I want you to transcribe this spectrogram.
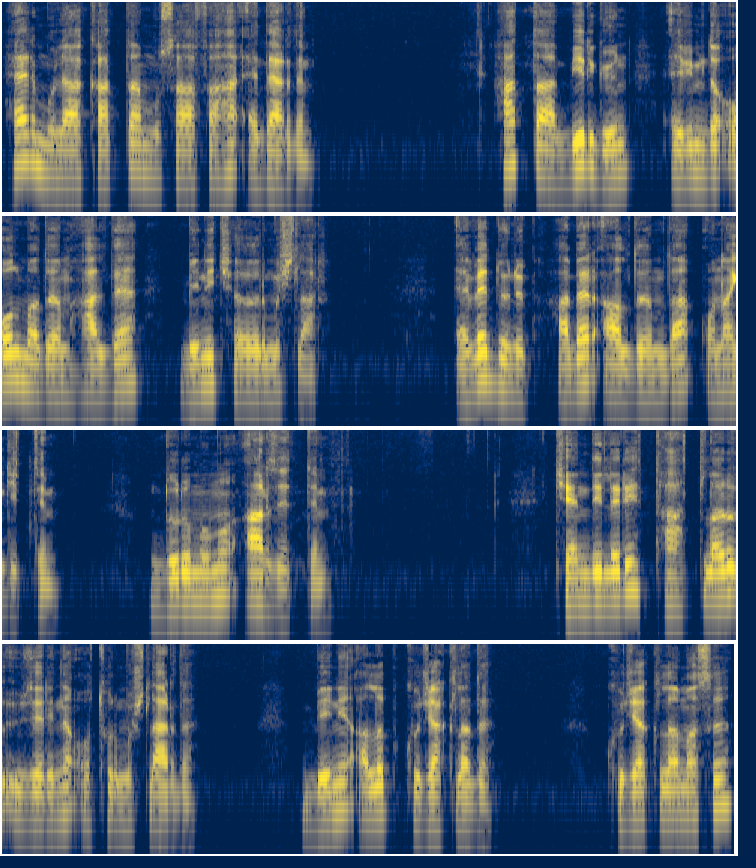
her mülakatta musafaha ederdim. Hatta bir gün evimde olmadığım halde beni çağırmışlar. Eve dönüp haber aldığımda ona gittim. Durumumu arz ettim. Kendileri tahtları üzerine oturmuşlardı. Beni alıp kucakladı. Kucaklaması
